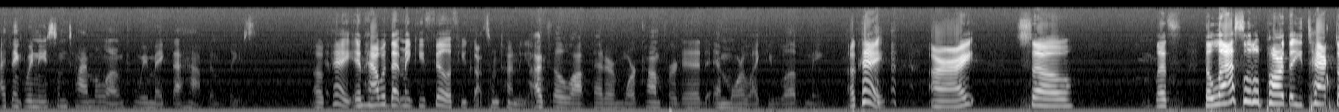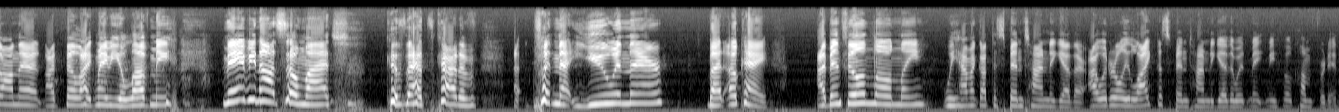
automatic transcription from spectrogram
I think we need some time alone. Can we make that happen, please? Okay. And how would that make you feel if you got some time together? I'd feel a lot better, more comforted, and more like you love me. Okay. All right. So let's the last little part that you tacked on that I feel like maybe you love me, maybe not so much because that's kind of uh, putting that you in there. But okay, I've been feeling lonely. We haven't got to spend time together. I would really like to spend time together. It would make me feel comforted.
